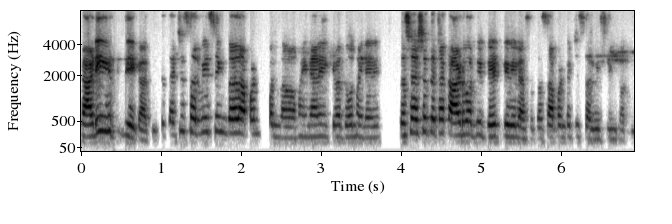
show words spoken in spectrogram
गाडी घेतली एखादी तर त्याची सर्व्हिसिंग दर आपण महिन्याने किंवा दोन महिन्याने जसे अशा त्याच्या कार्डवरती डेट दिलेली असतात तसं आपण त्याची सर्व्हिसिंग करतो.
